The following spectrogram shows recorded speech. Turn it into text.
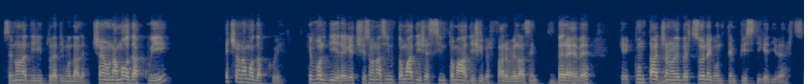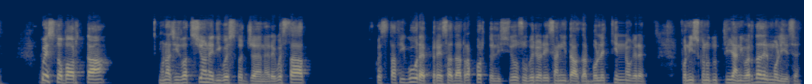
se non addirittura trimodale, c'è una moda qui e c'è una moda qui, che vuol dire che ci sono asintomatici e sintomatici, per farvela breve, che contagiano le persone con tempistiche diverse. Questo porta a una situazione di questo genere. Questa, questa figura è presa dal rapporto dell'Istituto Superiore di Sanità, dal bollettino che forniscono tutti gli anni. Guardate il Molise.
